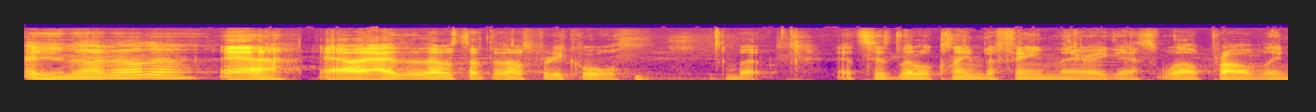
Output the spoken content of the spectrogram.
I did not know that. Yeah, yeah, I, that was something that was pretty cool. But that's his little claim to fame there, I guess. Well, probably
